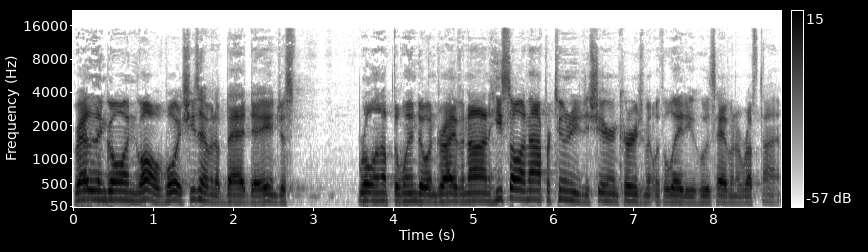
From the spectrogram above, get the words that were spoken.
Rather than going, oh boy, she's having a bad day, and just rolling up the window and driving on, he saw an opportunity to share encouragement with a lady who was having a rough time.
